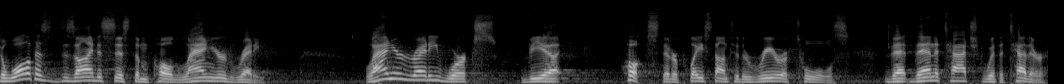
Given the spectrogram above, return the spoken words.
DeWalt has designed a system called Lanyard Ready. Lanyard Ready works via hooks that are placed onto the rear of tools that then attached with a tether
